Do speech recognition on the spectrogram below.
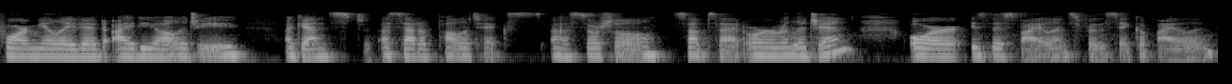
formulated ideology against a set of politics, a social subset, or a religion? Or is this violence for the sake of violence?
